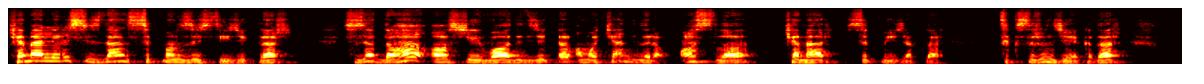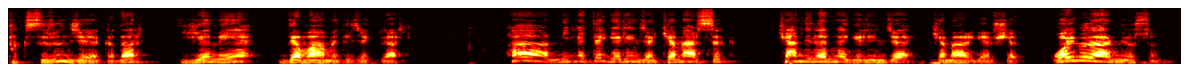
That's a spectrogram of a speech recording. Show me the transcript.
Kemerleri sizden sıkmanızı isteyecekler. Size daha az şey vaat edecekler ama kendileri asla kemer sıkmayacaklar. Tıksırıncaya kadar, pıksırıncaya kadar yemeye devam edecekler. Ha millete gelince kemer sık, kendilerine gelince kemer gevşet. Oy mu vermiyorsun?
